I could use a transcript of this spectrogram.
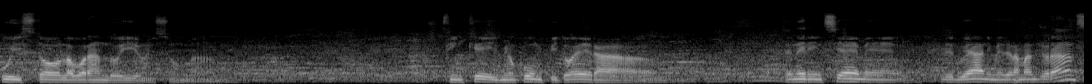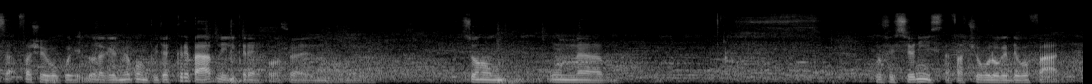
cui sto lavorando io, insomma. Finché il mio compito era tenere insieme le due anime della maggioranza, facevo quello, ora che il mio compito è creparli, li crepo, cioè sono un, un professionista, faccio quello che devo fare.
